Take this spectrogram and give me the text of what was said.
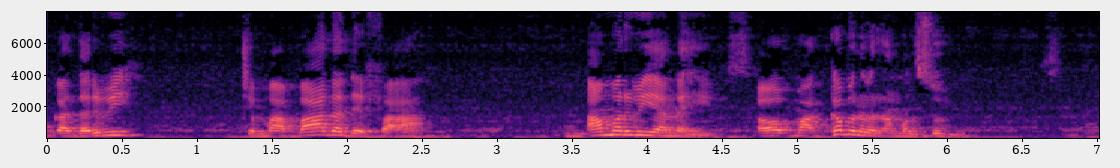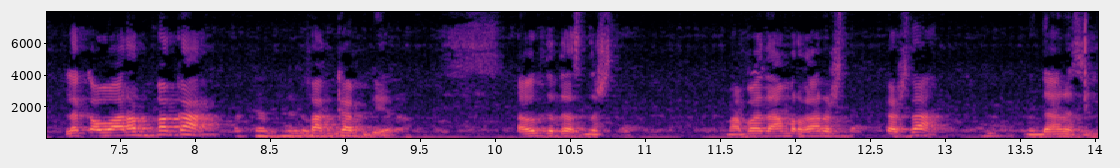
مقدر وي چې ما بعد دفاع امر وی یا نهي او ما قبل ورنه منسوب لك وربك فكبر او ته داس نشته ما بعد امر غار نشته کښتا دا نسی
